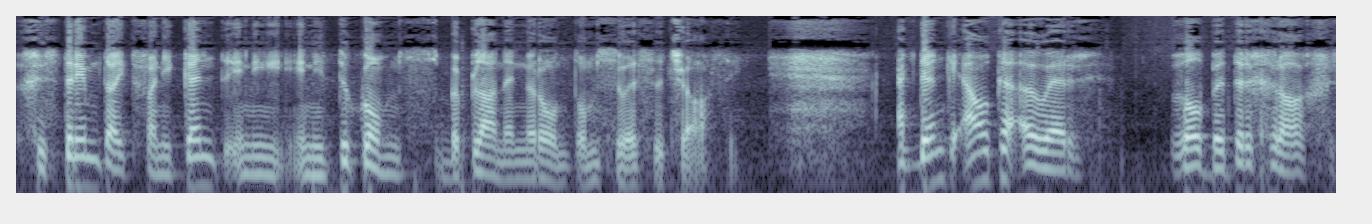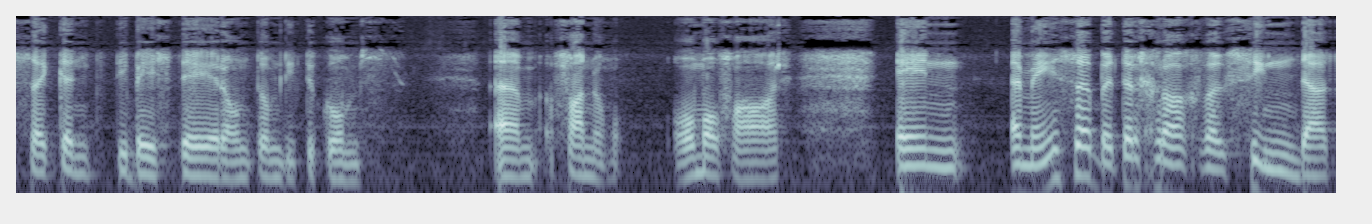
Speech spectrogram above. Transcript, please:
gestremdheid van die kind en die en die toekomsbeplanning rondom so 'n situasie. Ek dink elke ouer wil bitter graag vir sy kind die beste hê rondom die toekoms ehm um, van hom of haar. En 'n mens sou bitter graag wou sien dat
